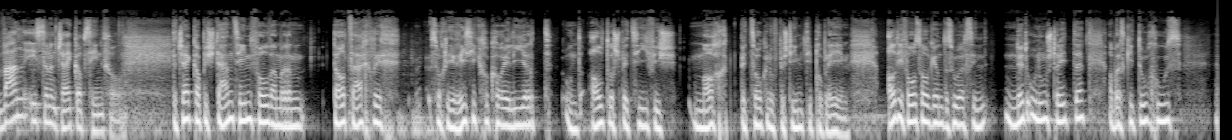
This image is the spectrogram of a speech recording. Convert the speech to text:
Wann ist so ein Check-up sinnvoll? Der Check-up ist dann sinnvoll, wenn man tatsächlich so ein bisschen Risiko korreliert und altersspezifisch macht, bezogen auf bestimmte Probleme. All die Vorsorgeuntersuchungen sind nicht unumstritten, aber es gibt durchaus äh,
